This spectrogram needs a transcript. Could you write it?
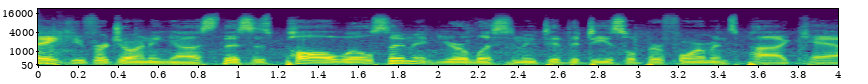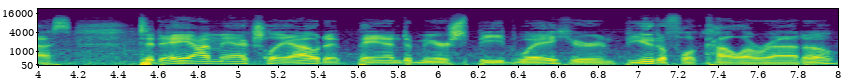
Thank you for joining us. This is Paul Wilson, and you're listening to the Diesel Performance Podcast. Today, I'm actually out at Bandimere Speedway here in beautiful Colorado.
